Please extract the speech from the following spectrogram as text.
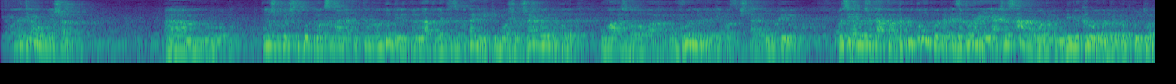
Тема на тему, тому що, ем, тому що хочеться бути максимально ефективним тут і відповідати на ті запитання, які може вже виникли у вас в головах або виникнуть, я просто читаю думки. Ось я почитав там таку думку, таке запитання, як же саме воно мімікрує, наприклад, культура.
